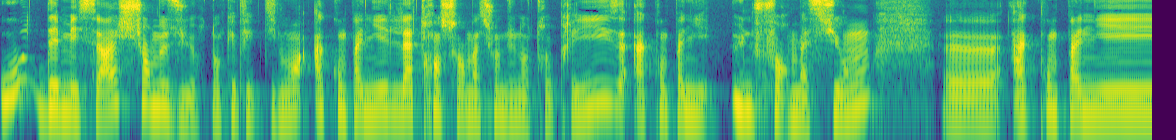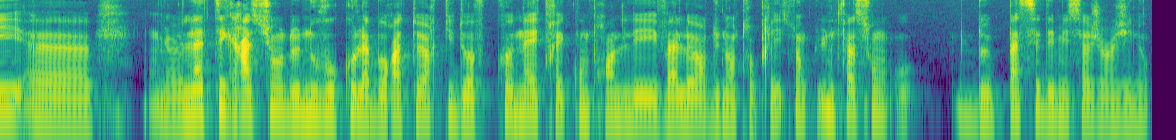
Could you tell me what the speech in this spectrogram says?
ou des messages sur mesure. Donc effectivement, accompagner la transformation d'une entreprise, accompagner une formation, euh, accompagner euh, l'intégration de nouveaux collaborateurs qui doivent connaître et comprendre les valeurs d'une entreprise. Donc une façon de passer des messages originaux.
